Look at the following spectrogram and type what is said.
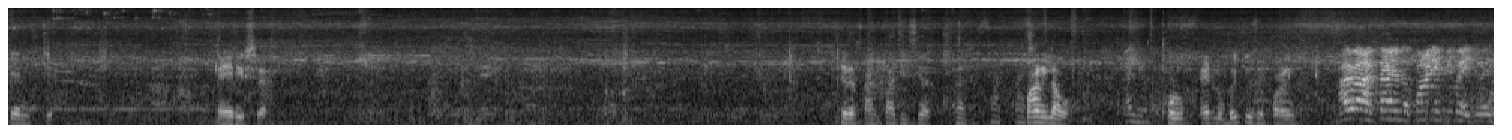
સેમ છે. એ એ શાકભાજી છે. પાણી લાવો. થોડુંક થોડું એટલું બચ્યું છે પાણી. તો પાણી પીવાય જોઈએ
